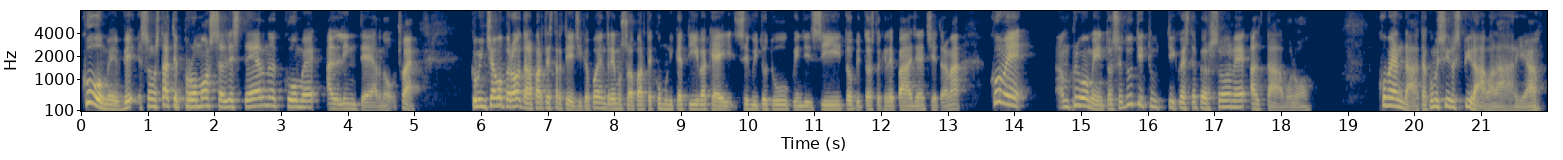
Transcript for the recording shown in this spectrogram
come ve- sono state promosse all'esterno come all'interno. Cioè, cominciamo però dalla parte strategica, poi andremo sulla parte comunicativa che hai seguito tu, quindi il sito piuttosto che le pagine, eccetera. Ma come a un primo momento, seduti tutti queste persone al tavolo, com'è andata? Come si respirava l'aria?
